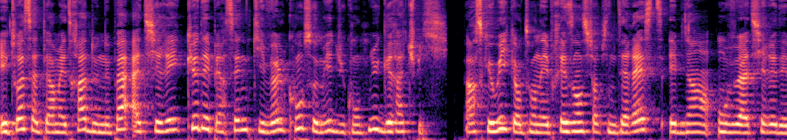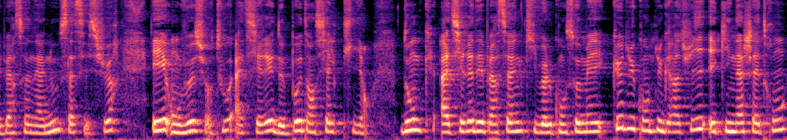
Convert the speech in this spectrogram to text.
et toi ça te permettra de ne pas attirer que des personnes qui veulent consommer du contenu gratuit. Parce que oui, quand on est présent sur Pinterest, eh bien, on veut attirer des personnes à nous, ça c'est sûr, et on veut surtout attirer de potentiels clients. Donc, attirer des personnes qui veulent consommer que du contenu gratuit et qui n'achèteront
